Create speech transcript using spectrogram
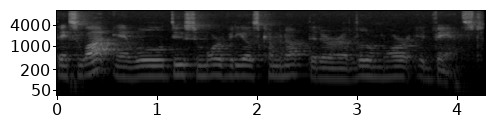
thanks a lot and we'll do some more videos coming up that are a little more advanced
